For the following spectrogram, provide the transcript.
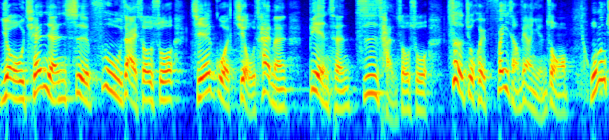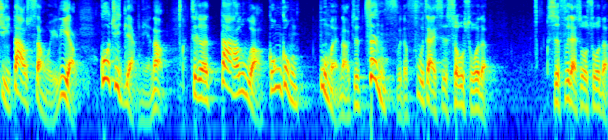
有钱人是负债收缩，结果韭菜们变成资产收缩，这就会非常非常严重哦。我们举大陆市场为例啊，过去两年呢，这个大陆啊公共部门呢，就政府的负债是收缩的，是负债收缩的，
